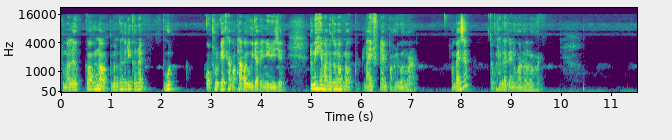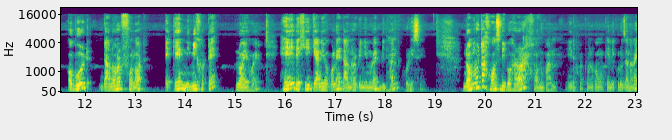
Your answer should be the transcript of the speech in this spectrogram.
তোমালোকক ন তোমালোকে যদি কোনোবাই বহুত কঠোৰকৈ এষাৰ কথা কয় উইদাউট এনি ৰিজন তুমি সেই মানুহজনক ন লাইফ টাইম পাহৰিব নোৱাৰা। গম পাইছা? তো কথাবিলাক তেনেকুৱা ধৰণৰ হয়। অবুৰ দানৰ ফলত একে নিমিষতে লয় হয়। সেই দেখি জ্ঞানীসকলে দানৰ বিনিময়ত বিধান কৰিছে। নম্ৰতা সজ ব্যৱহাৰৰ অনুপান। এইডোখৰত তোমালোকক মই কেলৈ ক'লোঁ জানানে?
